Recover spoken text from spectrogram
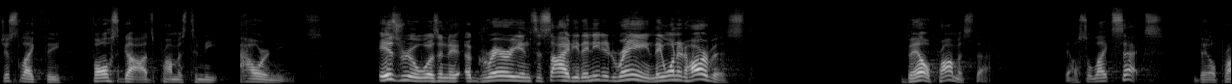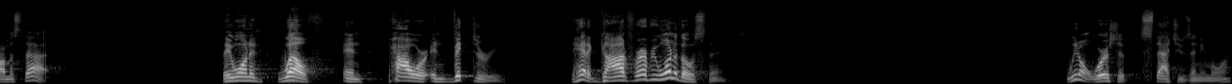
just like the false gods promised to meet our needs. Israel was an agrarian society. They needed rain, they wanted harvest. Baal promised that. They also liked sex. Baal promised that. They wanted wealth and power and victory. They had a God for every one of those things. We don't worship statues anymore.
